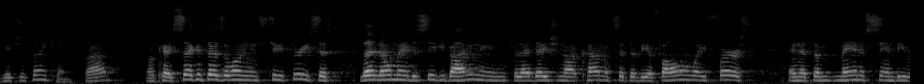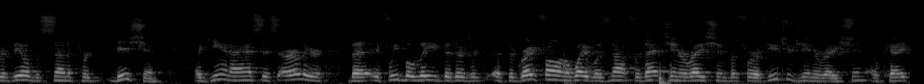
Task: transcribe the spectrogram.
Get you thinking, right? Okay, Second Thessalonians 2 3 says, Let no man deceive you by any means, for that day shall not come except there be a falling away first, and that the man of sin be revealed, the son of perdition. Again, I asked this earlier, but if we believe that there's a, if the great falling away was not for that generation, but for a future generation, okay,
